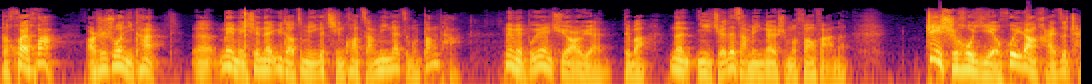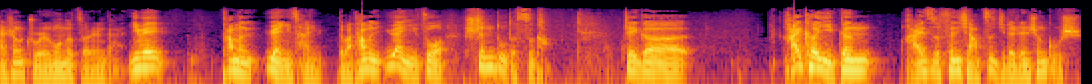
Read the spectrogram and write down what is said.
的坏话，而是说，你看，呃，妹妹现在遇到这么一个情况，咱们应该怎么帮她？妹妹不愿意去幼儿园，对吧？那你觉得咱们应该有什么方法呢？这时候也会让孩子产生主人翁的责任感，因为他们愿意参与，对吧？他们愿意做深度的思考，这个还可以跟孩子分享自己的人生故事。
